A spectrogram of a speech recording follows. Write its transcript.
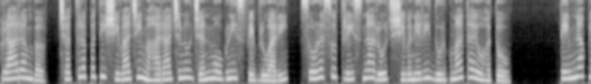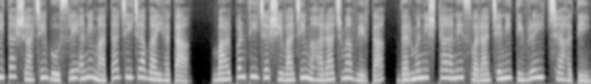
પ્રારંભ. છત્રપતિ શિવાજી મહારાજનો જન્મ ઓગણીસ ફેબ્રુઆરી, સોળસો ત્રીસના રોજ શિવનેરી દુર્ગમાં થયો હતો. તેમના પિતા શાહજી ભોસલે અને માતા જીજાબાઈ હતા. બાળપણથી જ શિવાજી મહારાજમાં વીરતા, ધર્મનિષ્ઠા અને સ્વરાજ્યની તીવ્ર ઈચ્છા હતી.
